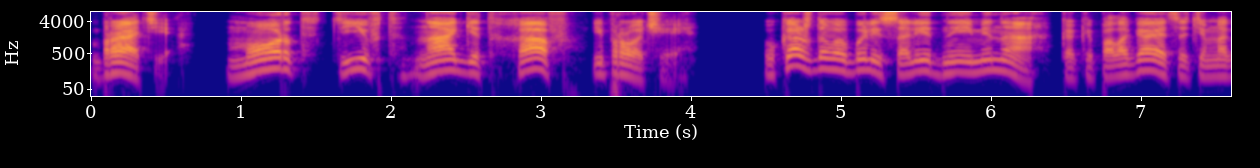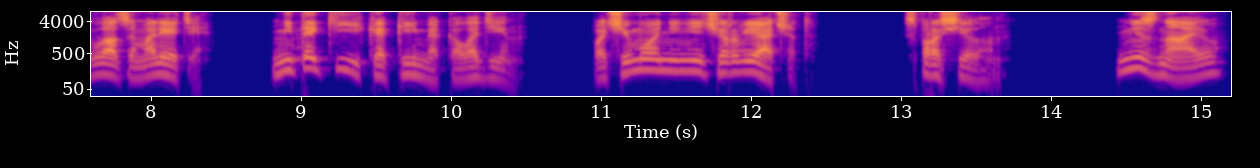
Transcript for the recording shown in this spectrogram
братья. Морт, Тифт, Нагет, Хав и прочие. У каждого были солидные имена, как и полагается темноглазой малете. Не такие, как имя Каладин. Почему они не червячат? спросил он. Не знаю,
